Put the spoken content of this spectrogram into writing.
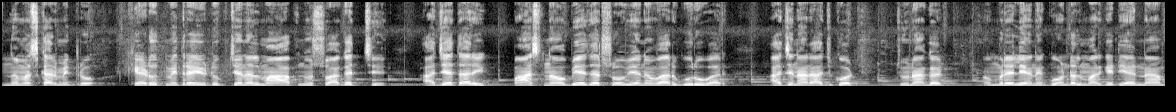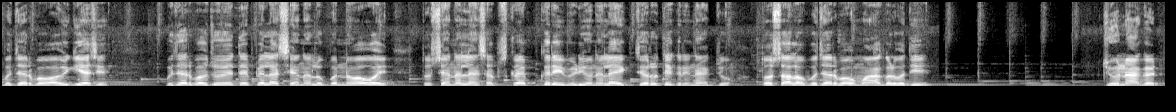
નમસ્કાર મિત્રો, ખેડૂત મિત્ર યુટ્યુબ ચેનલમાં આપનું સ્વાગત છે. આજે તારીખ પાંચ નવ બે હજાર ચોવીસ અને વાર ગુરુવાર. આજના રાજકોટ, જૂનાગઢ, અમરેલી અને ગોંડલ માર્કેટ યાર્ડના બજાર ભાવ આવી ગયા છે. બજાર ભાવ જોઈએ તે પહેલાં ચેનલ ઉપર નવા હોય તો ચેનલને સબસ્ક્રાઈબ કરી વિડીયોને લાઇક જરૂરથી કરી નાખજો. તો ચાલો બજાર ભાવમાં આગળ વધીએ. જૂનાગઢ,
